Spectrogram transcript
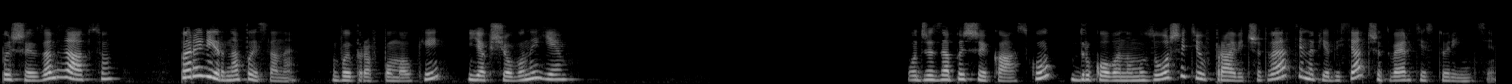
пиши з абзацу. Перевір написане. Виправ помилки, якщо вони є. Отже, запиши казку в друкованому зошиті в правій 4 на 54 сторінці.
